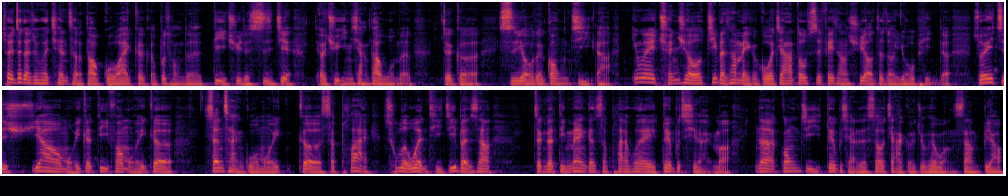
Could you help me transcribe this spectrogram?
所以这个就会牵扯到国外各个不同的地区的事件，而去影响到我们这个石油的供给啦。因为全球基本上每个国家都是非常需要这种油品的，所以只需要某一个地方、某一个生产国、某一个 supply 出了问题，基本上整个 demand 跟 supply 会对不起来嘛。那供给对不起来的时候，价格就会往上飙。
